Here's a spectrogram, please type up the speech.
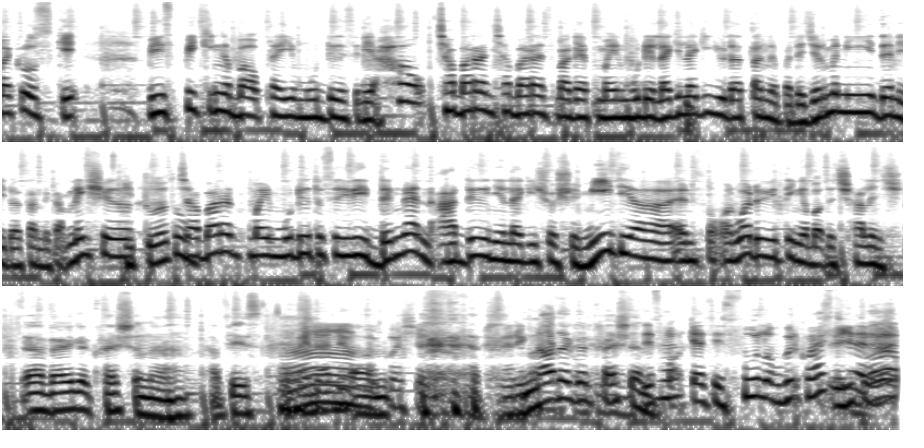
micro sikit. Be speaking about player muda sendiri. How cabaran-cabaran sebagai pemain muda. Lagi-lagi you datang daripada Germany, then you datang dekat Malaysia. Itu lah tu. Cabaran pemain muda tu sendiri dengan adanya lagi social media and so on. What do you think about the challenge? A very good question, uh, Hafiz. Very Um, good question. Very Another good question. This podcast is full of good questions. Itu lah.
